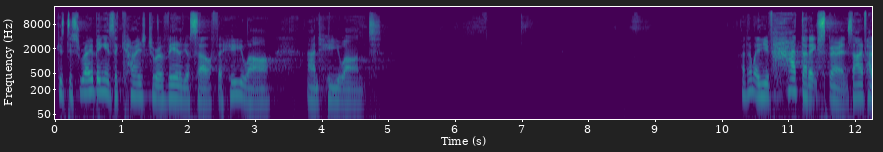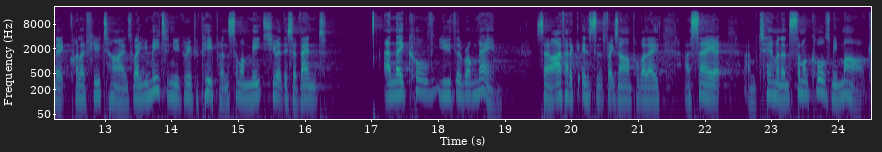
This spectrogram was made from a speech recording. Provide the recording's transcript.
Because disrobing is the courage to reveal yourself for who you are and who you aren't. I don't know whether you've had that experience. I've had it quite a few times where you meet a new group of people and someone meets you at this event and they call you the wrong name. So I've had an instance, for example, where they, I say, I'm Tim, and then someone calls me Mark.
